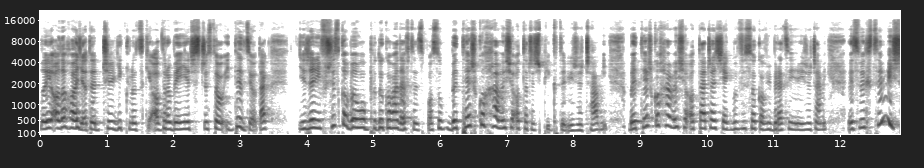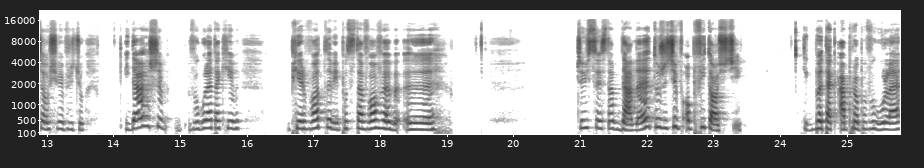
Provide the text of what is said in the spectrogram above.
No i o to chodzi, o ten czynnik ludzki, o robienie z czystą intencją, tak? Jeżeli wszystko było produkowane w ten sposób, my też kochamy się otaczać pięknymi rzeczami. My też kochamy się otaczać jakby wysokowibracyjnymi rzeczami. Więc my chcemy mieć u siebie w życiu. I naszym w ogóle takim pierwotnym i podstawowym yy, czymś, co jest nam dane, to życie w obfitości. Jakby tak a propos w ogóle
